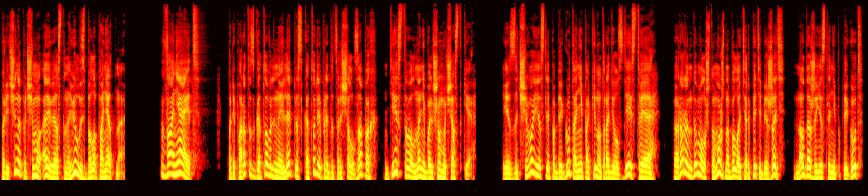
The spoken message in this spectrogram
Причина, почему Айви остановилась, была понятна. «Воняет!» Препарат, изготовленный Лепис, который предотвращал запах, действовал на небольшом участке. Из-за чего, если побегут, они покинут радиус действия. Рорен думал, что можно было терпеть и бежать, но даже если не побегут,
